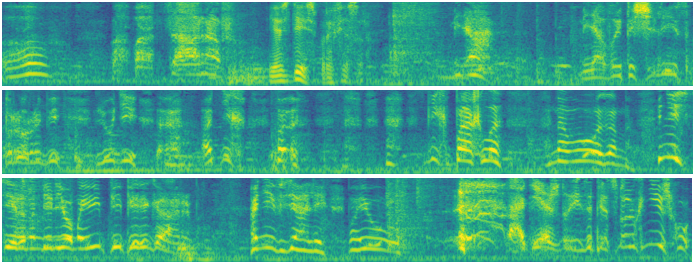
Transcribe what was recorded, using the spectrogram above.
а? Ванзаров, Я здесь, профессор. меня, меня вытащили из проруби люди. э, От них, э, от них пахло навозом, нестиранным бельем и пе- перегаром. Они взяли мою одежду и записную книжку.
